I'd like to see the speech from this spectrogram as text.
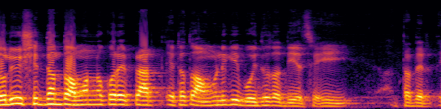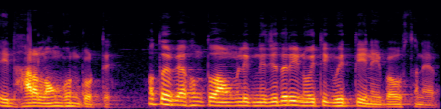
দলীয় সিদ্ধান্ত অমান্য করে প্রার্থ, এটা তো আওয়ামী লীগই বৈধতা দিয়েছে এই, তাদের এই ধারা লঙ্ঘন করতে। অতএব এখন তো আওয়ামী লীগ নিজেদেরই নৈতিক ভিত্তি নেই ব্যবস্থা নেয়ার।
